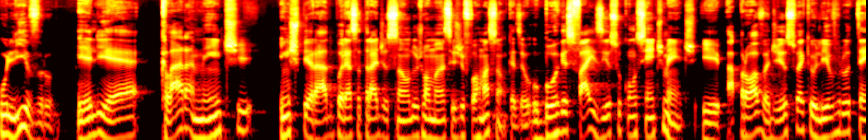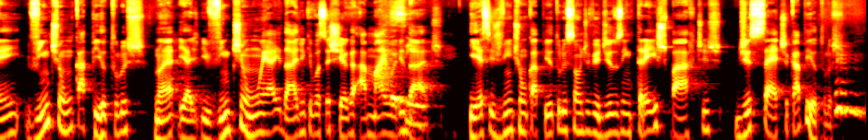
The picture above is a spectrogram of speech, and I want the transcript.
O livro, ele é claramente inspirado por essa tradição dos romances de formação. Quer dizer, o Burgess faz isso conscientemente. E a prova disso é que o livro tem 21 capítulos, não é? E, a, e 21 é a idade em que você chega à maioridade. Sim. E esses 21 capítulos são divididos em três partes de sete capítulos. Uhum.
